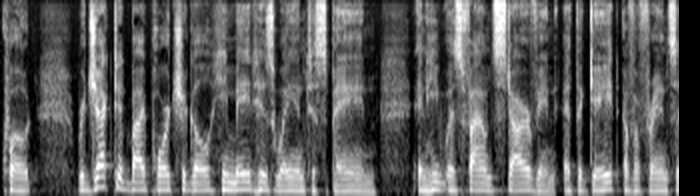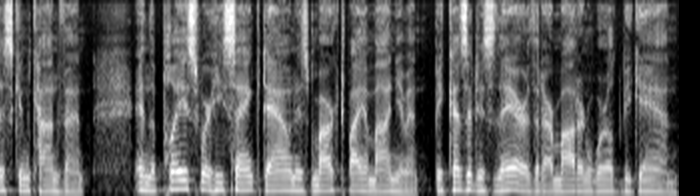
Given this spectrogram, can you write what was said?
Quote, rejected by Portugal, he made his way into Spain, and he was found starving at the gate of a Franciscan convent. And the place where he sank down is marked by a monument, because it is there that our modern world began.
